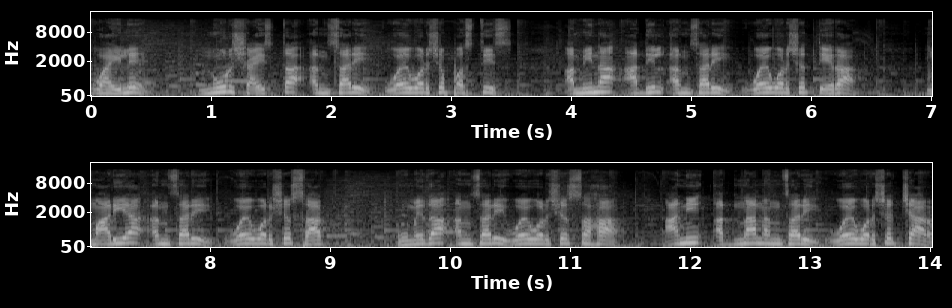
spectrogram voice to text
वाहिले नूर शाइस्ता अन्सारी वय वर्ष पस्तीस अमिना आदिल अन्सारी वय वर्ष तेरा मारिया अन्सारी वय वर्ष सात उमेदा अन्सारी वय वर्ष सहा आणि अदनान अन्सारी वय वर्ष चार.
